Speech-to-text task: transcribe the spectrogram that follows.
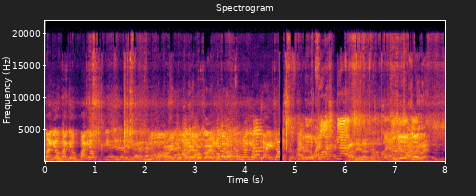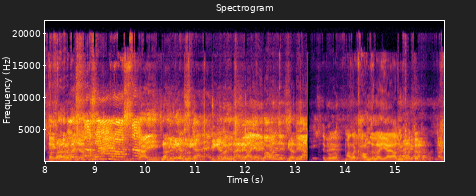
मागे हो मागे हो मागे हो. हे हे हे बघा हा देणार देणार. ना तुम्ही घ्या तुम्ही घ्या. मी घेतो. हे बघा माझा खाऊन झाला या अजून खातात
